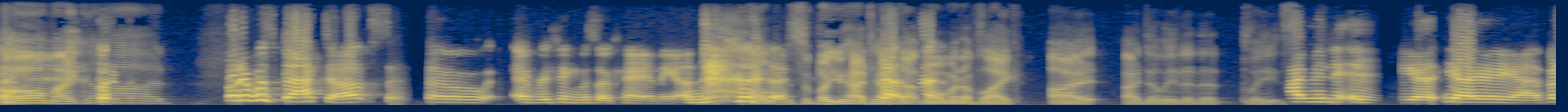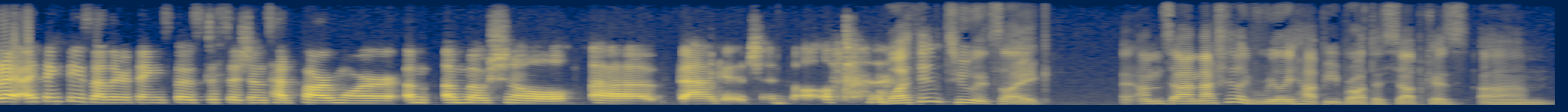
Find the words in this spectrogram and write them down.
Oh my god. but it was backed up so, so everything was okay in the end oh, so, but you had to have That- that moment of like, I I deleted it, please. I'm an idiot. Yeah, yeah, yeah. But I, I think these other things, those decisions, had far more um, emotional uh, baggage involved. well, I think too, it's like I'm I'm actually like really happy you brought this up because um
